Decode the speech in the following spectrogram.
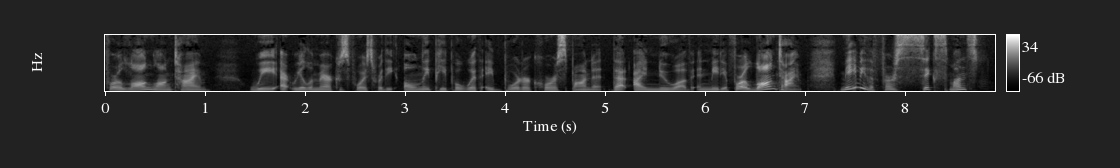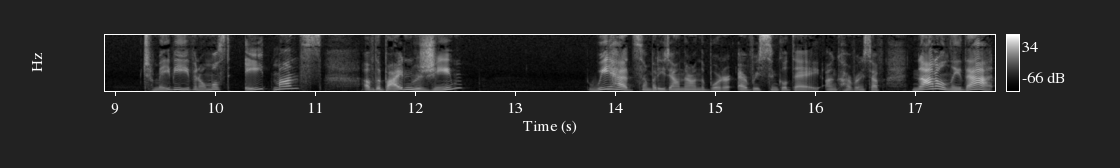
For a long, long time, we at Real America's Voice were the only people with a border correspondent that I knew of in media for a long time. Maybe the first six months to maybe even almost eight months of the Biden regime. We had somebody down there on the border every single day uncovering stuff. Not only that,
